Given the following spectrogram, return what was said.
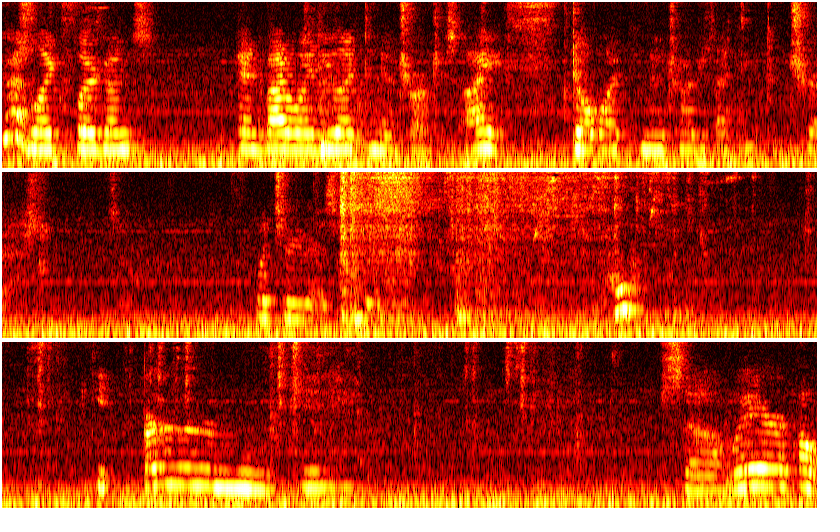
You guys like flare guns? And by the way, do you like the new charges? I don't like the new charges. I think they're trash. So, what's your guys' opinion? Get burned, kid. So where? Oh,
